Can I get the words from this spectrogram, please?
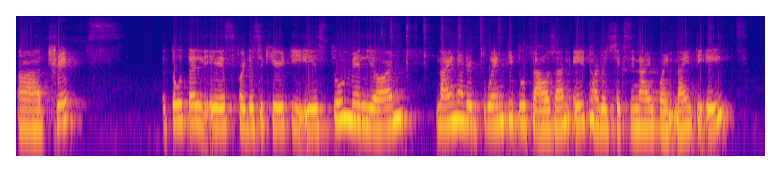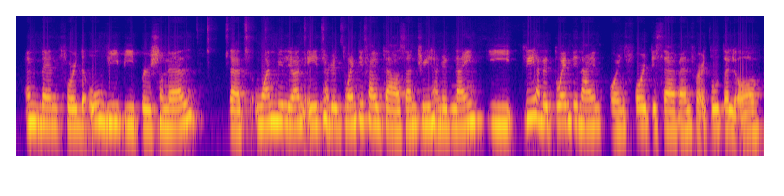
uh, trips. The total is for the security is two million nine hundred twenty-two thousand eight hundred sixty-nine point ninety-eight, and then for the OVP personnel, that's one million eight hundred twenty-five thousand three hundred ninety three hundred twenty-nine point forty-seven for a total of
